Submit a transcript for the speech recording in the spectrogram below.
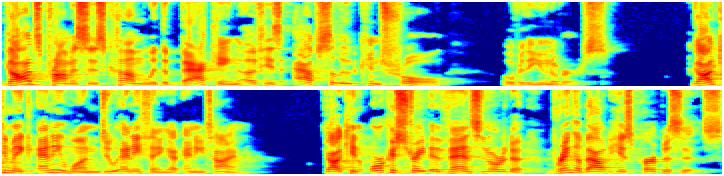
God's promises come with the backing of his absolute control over the universe. God can make anyone do anything at any time. God can orchestrate events in order to bring about his purposes.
